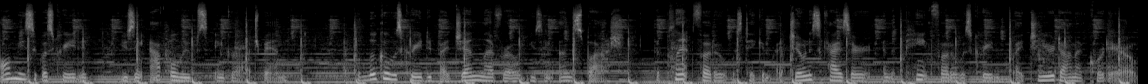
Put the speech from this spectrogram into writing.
All music was created using Apple Loops and GarageBand. The logo was created by Jen Levro using Unsplash. The plant photo was taken by Jonas Kaiser, and the paint photo was created by Giordana Cordero.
